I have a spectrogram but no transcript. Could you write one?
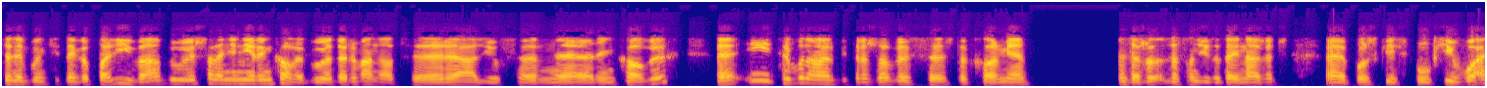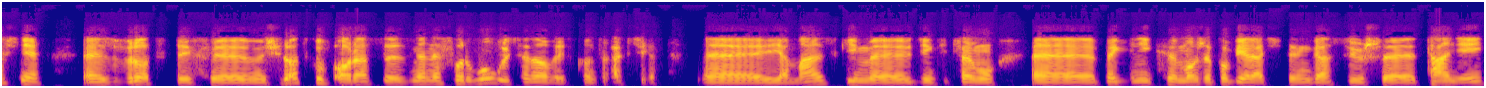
ceny błękitnego paliwa były szalenie nierynkowe, były oderwane od realiów rynkowych i Trybunał Arbitrażowy w Sztokholmie zasądzi tutaj na rzecz e, polskiej spółki właśnie e, zwrot tych e, środków oraz zmianę formuły cenowej w kontrakcie jamalskim, dzięki czemu PGNiG może pobierać ten gaz już taniej,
